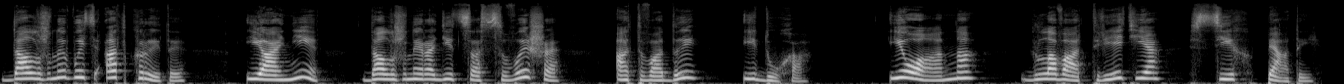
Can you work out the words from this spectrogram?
должны быть открыты, и они должны родиться свыше от воды и духа. Иоанна, глава 3, стих 5.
